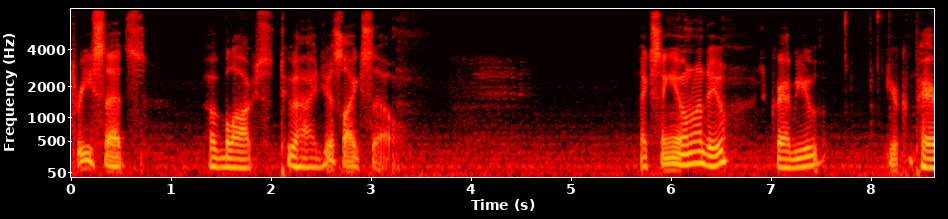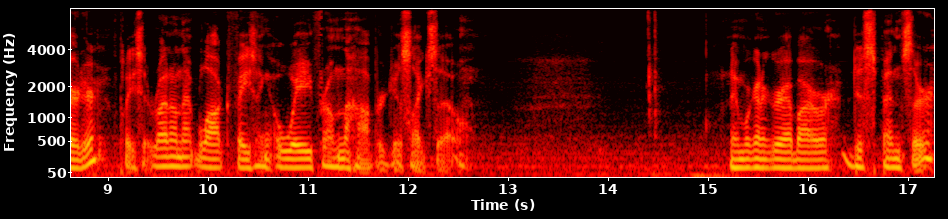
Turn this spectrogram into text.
three sets of blocks too high, just like so. Next thing you want to do is grab you your comparator, place it right on that block facing away from the hopper, just like so. Then we're going to grab our dispenser.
